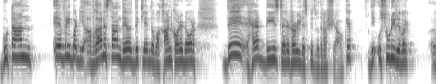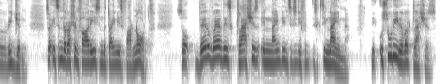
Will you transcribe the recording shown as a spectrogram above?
Bhutan, everybody, Afghanistan, they, they claim the Wakhan corridor. They had these territorial disputes with Russia, okay? The Ussuri River uh, region. So it's in the Russian Far East and the Chinese Far North. So there were these clashes in 1969, the Ussuri River clashes.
